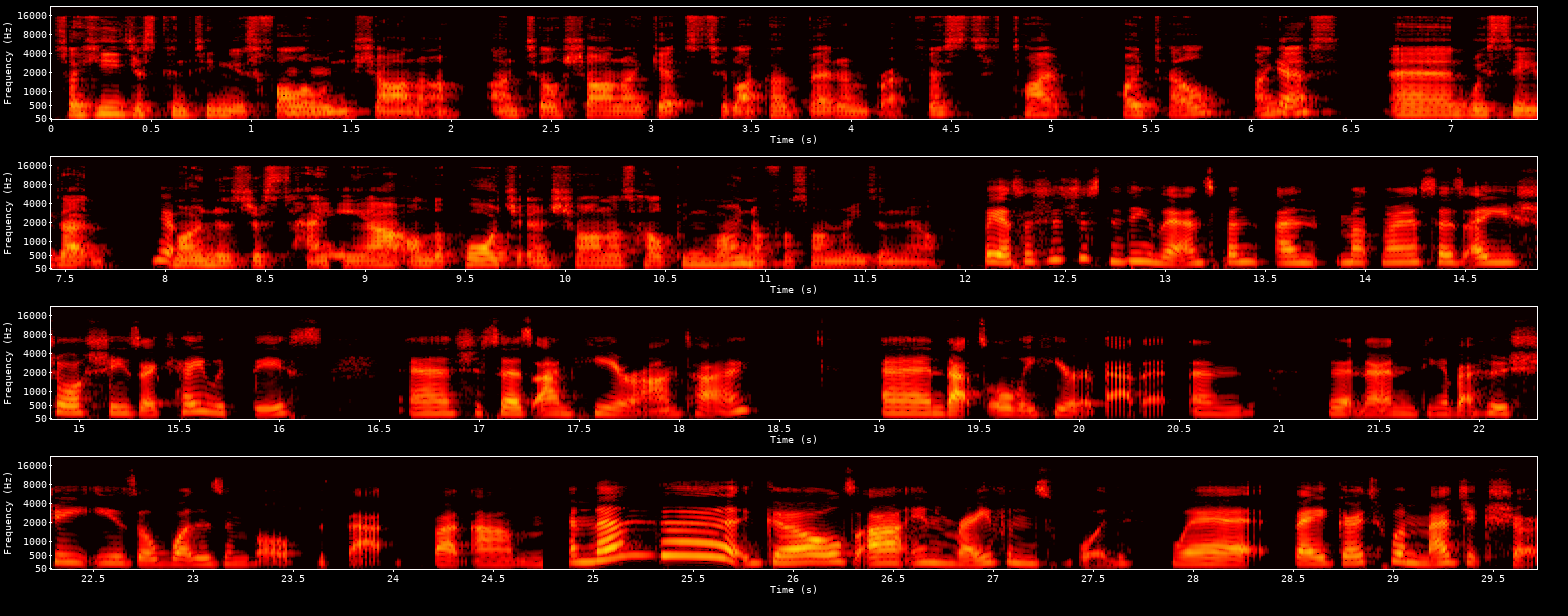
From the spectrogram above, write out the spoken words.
So he just continues following Shana until Shana gets to like a bed and breakfast type hotel, I Yeah. guess. And we see that Yep. Mona's just hanging out on the porch and Shana's helping Mona for some reason now. But yeah, so she's just knitting there, and Spen- and Mona says, "Are you sure she's okay with this?" And she says, "I'm here, aren't I?" And that's all we hear about it, and we don't know anything about who she is or what is involved with that. But um, and then the girls are in Ravenswood, where they go to a magic show.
